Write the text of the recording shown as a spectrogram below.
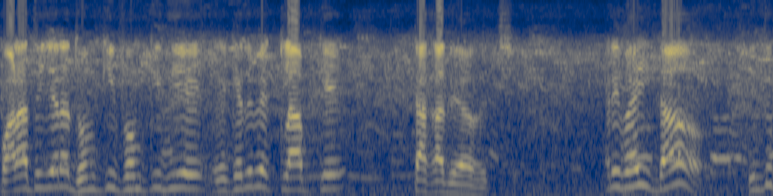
পাড়াতে যারা ধমকি ফমকি দিয়ে রেখে দেবে, ক্লাবকে টাকা দেওয়া হচ্ছে। আরে ভাই, দাও। কিন্তু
